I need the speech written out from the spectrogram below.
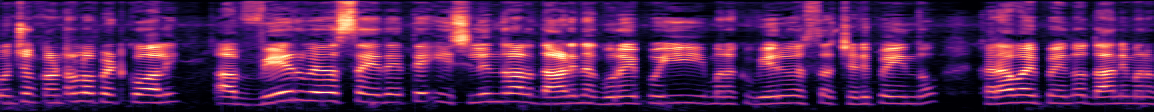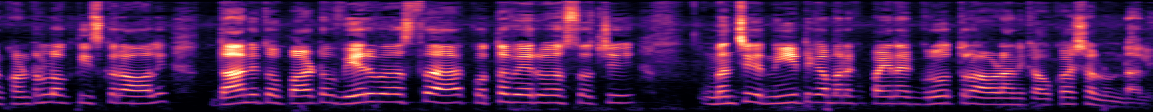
కొంచెం కంట్రోల్లో పెట్టుకోవాలి. ఆ వేరు వ్యవస్థ ఏదైతే ఈ శిలీంధ్రాల దాడిన గురైపోయి మనకు వేరు వ్యవస్థ చెడిపోయిందో ఖరాబ్ అయిపోయిందో దాన్ని మనం కంట్రోల్లోకి తీసుకురావాలి. దానితో పాటు వేరు వ్యవస్థ కొత్త వేరు వ్యవస్థ వచ్చి మంచిగా నీట్గా మనకు పైన గ్రోత్ రావడానికి అవకాశాలు ఉండాలి.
